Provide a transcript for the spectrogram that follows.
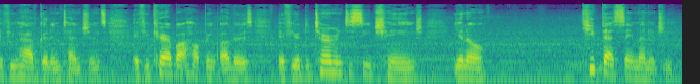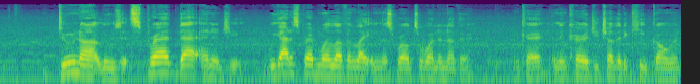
if you have good intentions, if you care about helping others, if you're determined to see change, you know, keep that same energy. Do not lose it. Spread that energy. We got to spread more love and light in this world to one another. Okay? And encourage each other to keep going.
